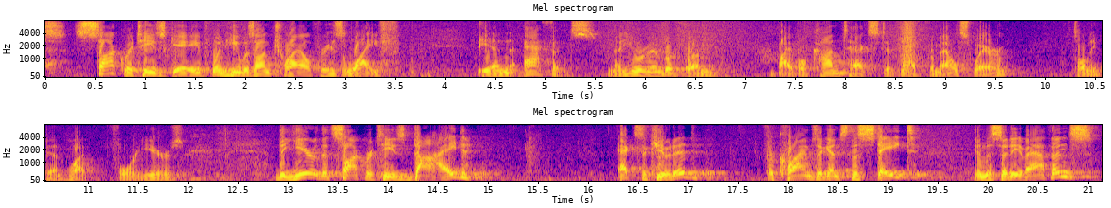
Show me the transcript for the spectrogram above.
Socrates gave when he was on trial for his life in Athens. Now, you remember from Bible context, if not from elsewhere, it's only been, what, four years. The year that Socrates died, executed for crimes against the state in the city of Athens.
